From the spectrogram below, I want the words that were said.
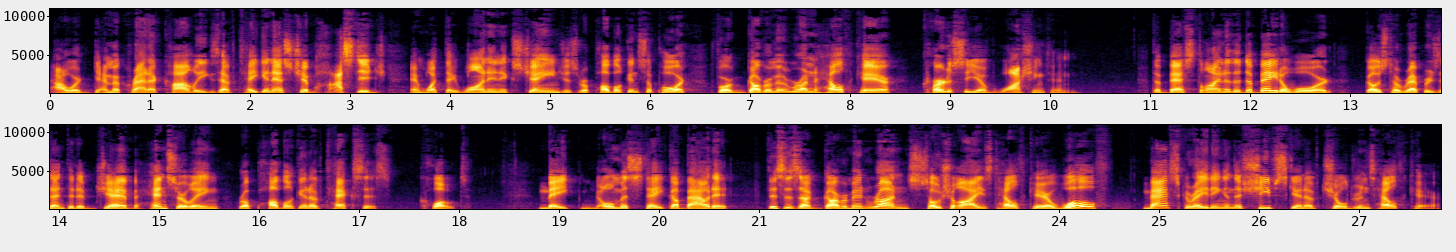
our Democratic colleagues have taken S chip hostage and what they want in exchange is Republican support for government run health care courtesy of Washington. The best line of the debate award goes to Representative Jeb Hensarling, Republican of Texas. Quote, Make no mistake about it, this is a government run socialized health care wolf masquerading in the sheepskin of children's health care.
